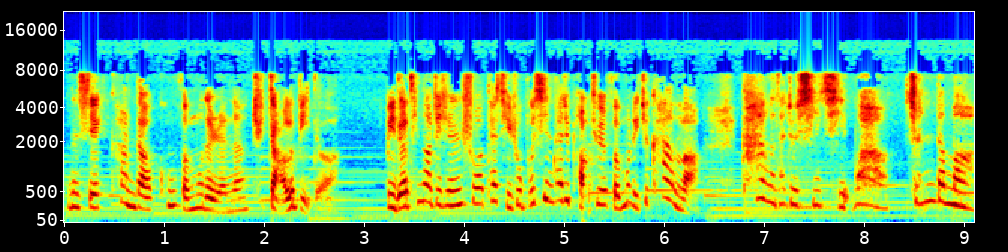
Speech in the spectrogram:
那些看到空坟墓的人呢，去找了彼得。彼得听到这些人说，他起初不信，他就跑去坟墓里去看了。看了他就稀奇，哇，真的吗？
